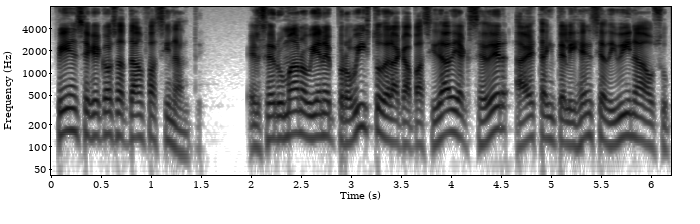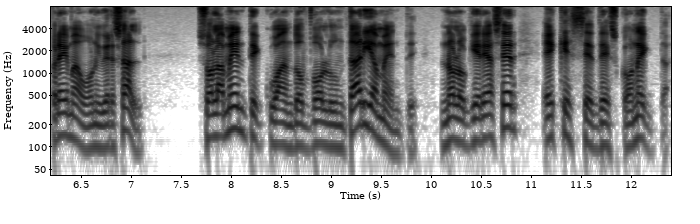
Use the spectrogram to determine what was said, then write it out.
Fíjense qué cosa tan fascinante. El ser humano viene provisto de la capacidad de acceder a esta inteligencia divina o suprema o universal. Solamente cuando voluntariamente no lo quiere hacer es que se desconecta.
